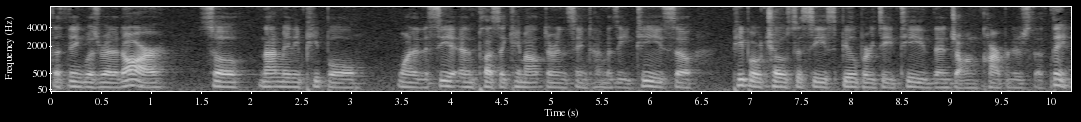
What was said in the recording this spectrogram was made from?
the thing was rated R. So not many people wanted to see it, and plus it came out during the same time as E.T. So people chose to see Spielberg's E.T. than John Carpenter's The Thing.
